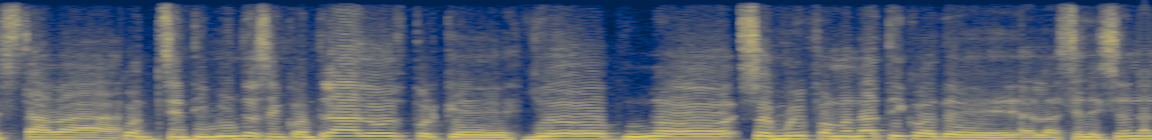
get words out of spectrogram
estaba con sentimientos encontrados porque yo no soy muy fanático de la selección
